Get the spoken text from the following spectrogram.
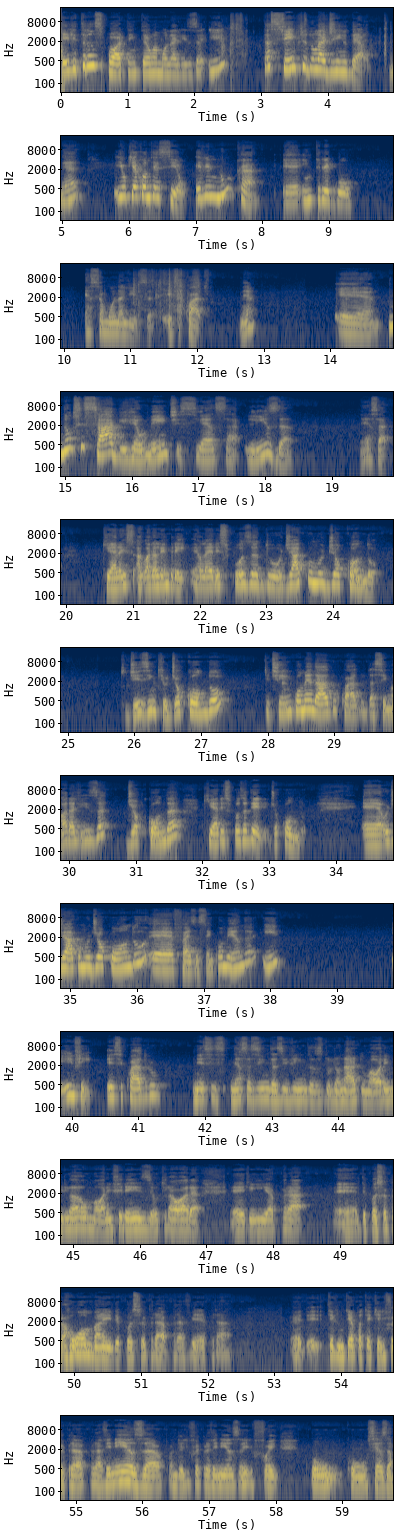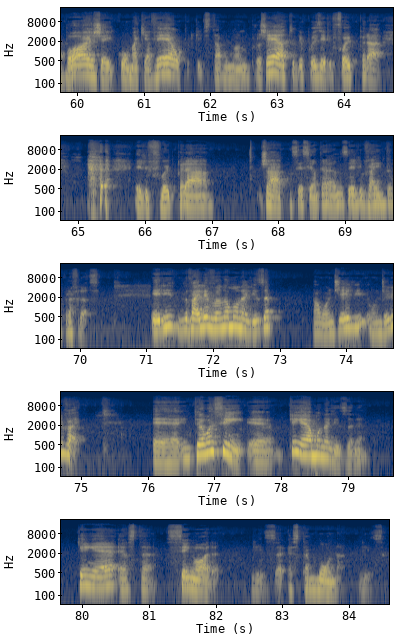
ele transporta então a Mona Lisa e está sempre do ladinho dela, né? E o que aconteceu? Ele nunca é, entregou essa Mona Lisa, esse quadro, né? É, não se sabe realmente se essa Lisa, essa que era agora lembrei, ela era esposa do Giacomo Giocondo, que dizem que o Giocondo que tinha encomendado o quadro da senhora Lisa Gioconda, que era esposa dele, Giocondo. É, o Giacomo Giocondo é, faz essa encomenda e, enfim, esse quadro, nesses, nessas indas e vindas do Leonardo, uma hora em Milão, uma hora em Firenze, outra hora é, ele ia para. É, depois foi para Roma e depois foi para é, teve um tempo até que ele foi para Veneza, quando ele foi para Veneza, ele foi com, com o César Borgia e com o Maquiavel, porque eles estavam lá num projeto, depois ele foi para ele foi para já com 60 anos, ele vai então para a França. Ele vai levando a Mona Lisa aonde ele, onde ele vai. É, então, assim, é, quem é a Mona Lisa, né? Quem é esta senhora? Lisa, esta Mona Lisa.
